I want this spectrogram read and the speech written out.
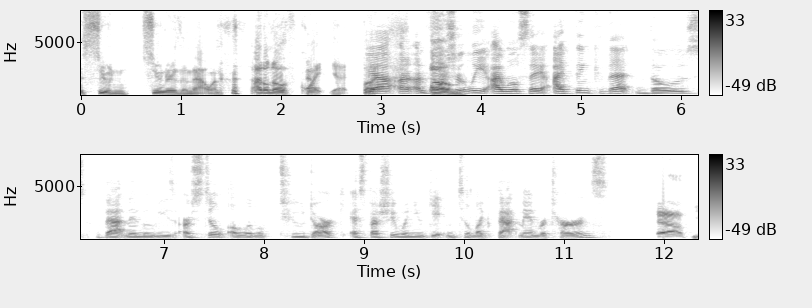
soon, sooner than that one. I don't know if quite yet, but yeah. Unfortunately, um, I will say I think that those Batman movies are still a little too dark, especially when you get into like Batman Returns. Yeah,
